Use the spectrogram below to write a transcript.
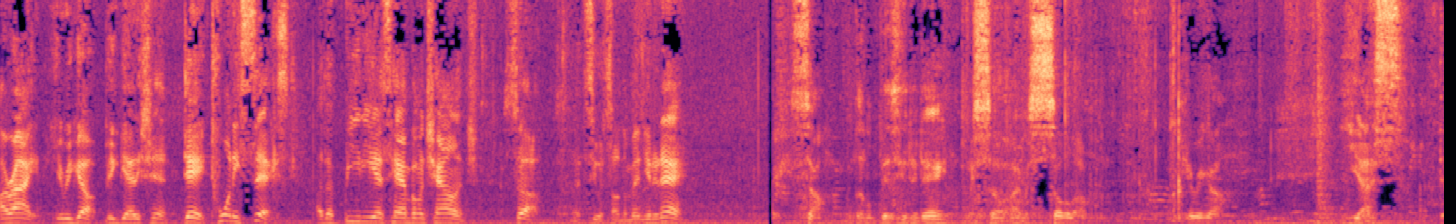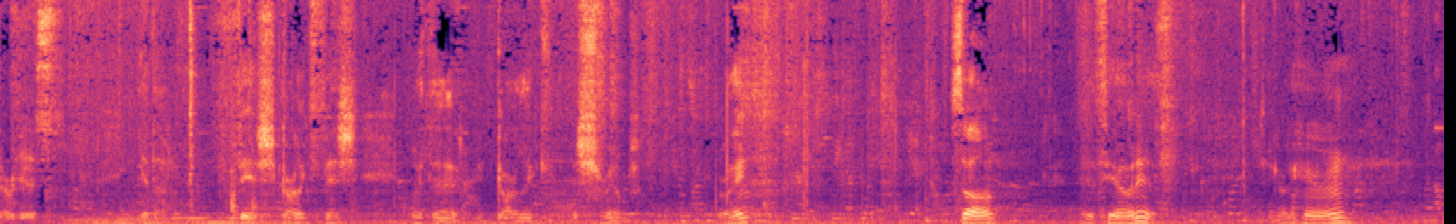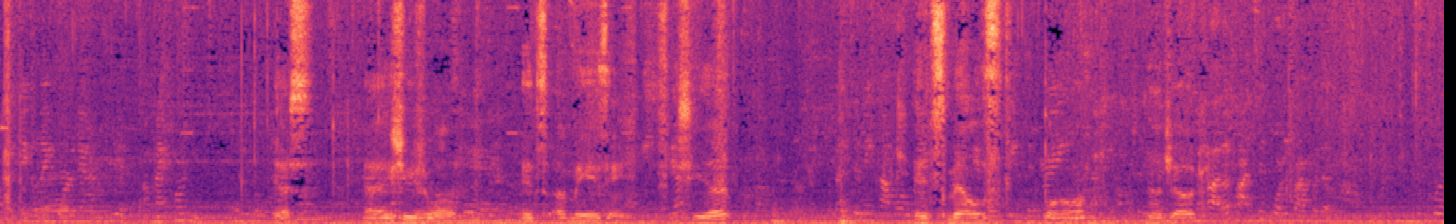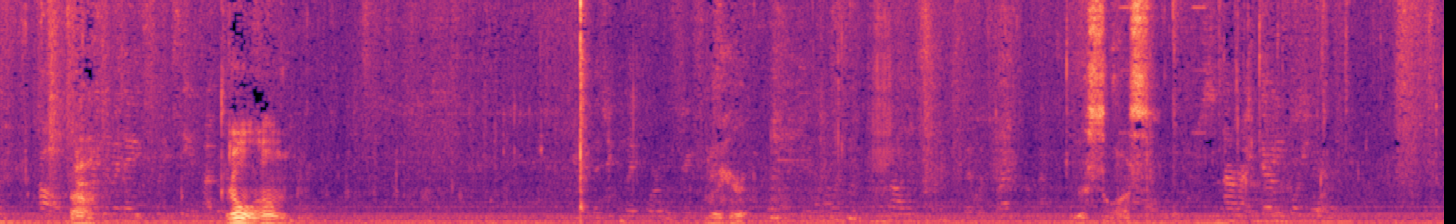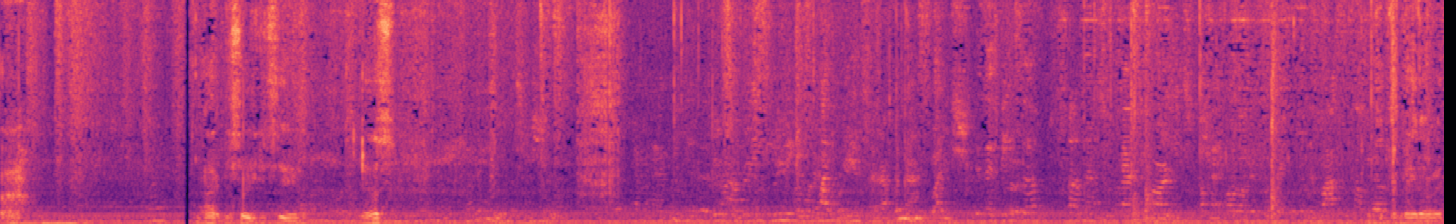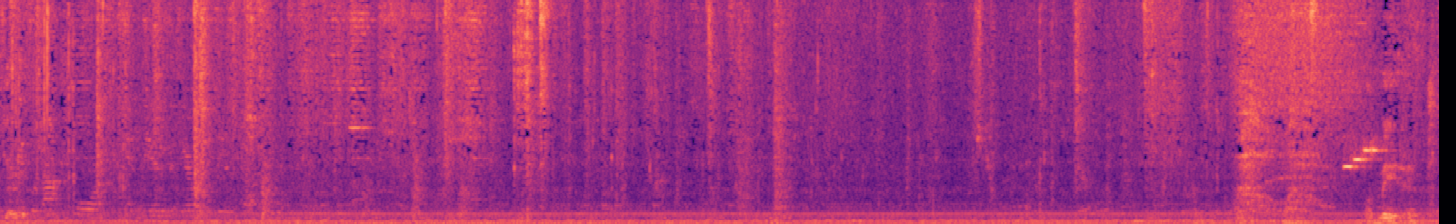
All right, here we go. Big Daddy Shin, day 26 of the BDS Ham Challenge. So, let's see what's on the menu today. So, a little busy today, so I'm solo. Here we go. Yes, there it is. Yeah, the fish, garlic fish with the garlic shrimp, right? So, let's see how it is. Go here. Yes, as usual, it's amazing. You see that? It smells bomb. No joke. Oh. Oh, oh. Right here. The sauce. Oh. All right, just so you can see. Yes. Tomato right there. Oh, wow. Amazing.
